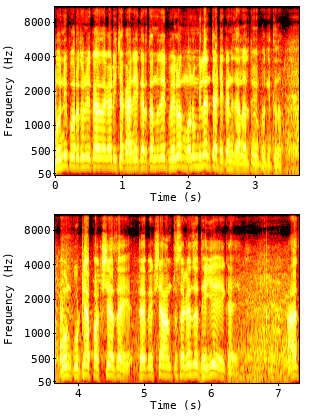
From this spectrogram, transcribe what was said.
दोन्ही परिवर्तन विकास आघाडीच्या कार्यकर्त्यांमध्ये एक वेगळं मनोमिलन त्या ठिकाणी झालं तुम्ही बघितलं. कोण कुठल्या पक्षाचं आहे त्यापेक्षा आमचं सगळ्यांचं ध्येय एक आहे. आज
